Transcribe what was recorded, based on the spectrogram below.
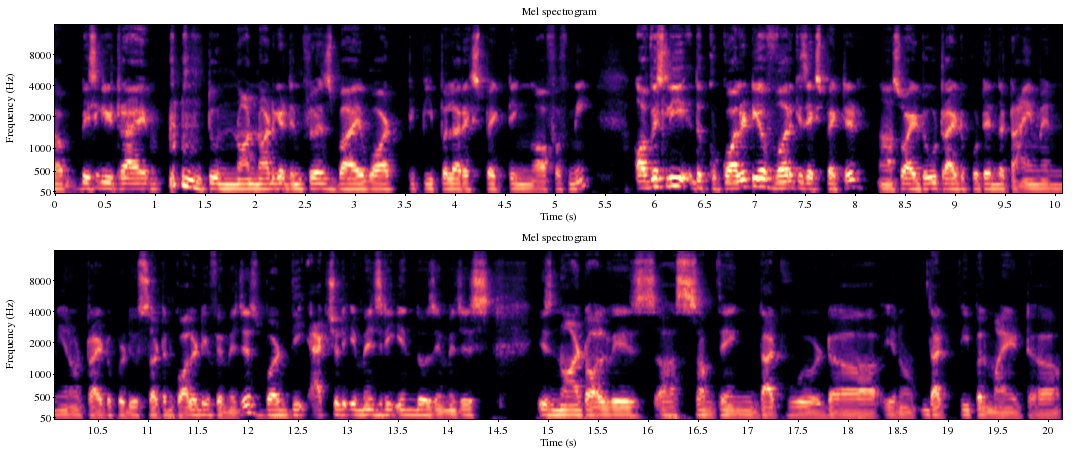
uh, basically try to not not get influenced by what people are expecting off of me obviously the quality of work is expected. Uh, so i do try to put in the time and you know try to produce certain quality of images but the actual imagery in those images is not always uh, something that would uh, you know that people might uh,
